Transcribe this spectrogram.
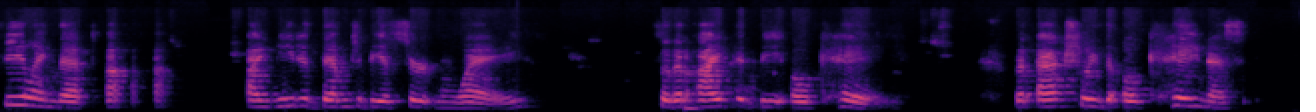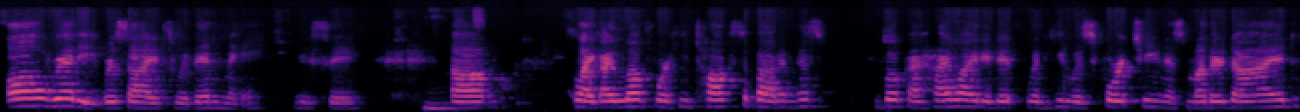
feeling that I, I needed them to be a certain way so that I could be okay. But actually, the okayness already resides within me, you see. Mm-hmm. Um, like, I love where he talks about in this book, I highlighted it when he was 14, his mother died,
